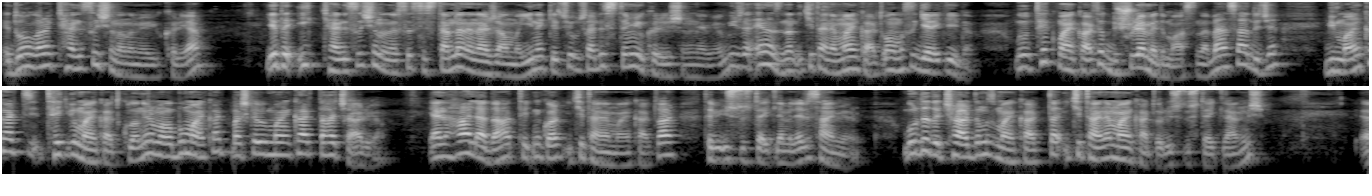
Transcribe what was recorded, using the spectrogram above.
E doğal olarak kendisi ışınlanamıyor yukarıya. Ya da ilk kendisi ışınlanırsa sistemden enerji alma yine kesiyor. Bu sefer de sistemi yukarı ışınlayamıyor. Bu yüzden en azından iki tane minecart olması gerekliydi. Bunu tek minecart'a düşüremedim aslında. Ben sadece bir minecart, tek bir minecart kullanıyorum ama bu minecart başka bir minecart daha çağırıyor. Yani hala daha teknik olarak iki tane minecart var. Tabi üst üste eklemeleri saymıyorum. Burada da çağırdığımız minecart'ta iki tane minecart var üst üste eklenmiş. Ee,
